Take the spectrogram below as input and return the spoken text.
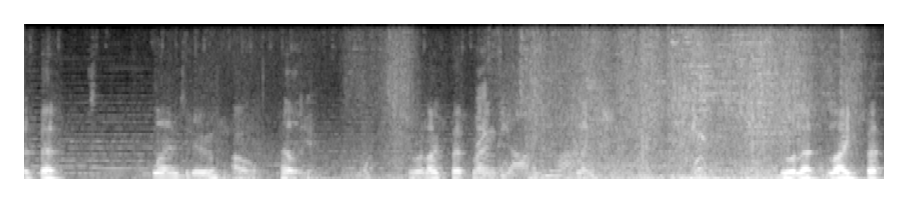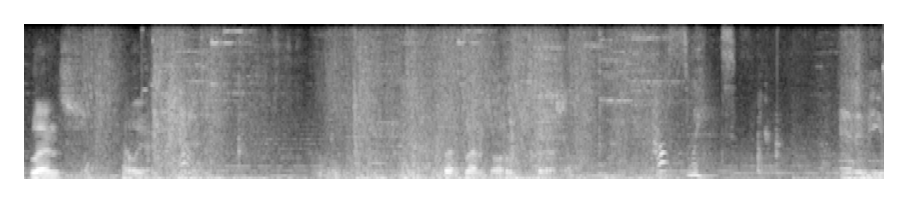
This is a plan to do. Oh, hell yeah. Do I like bad plans? see all that you are. Plans. Do I like bad plans? Hell yeah. Bad plans are the best. How sweet. Enemy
